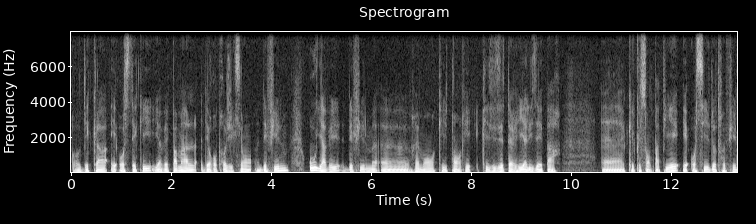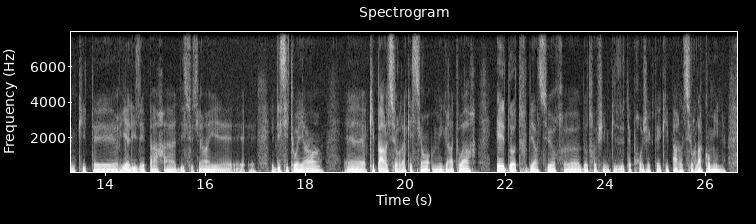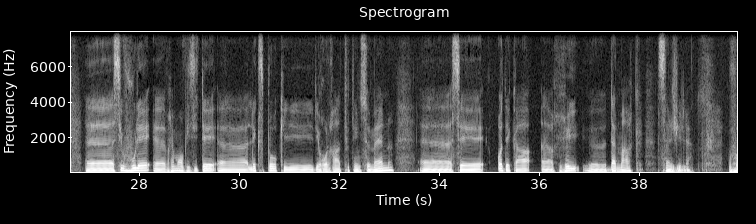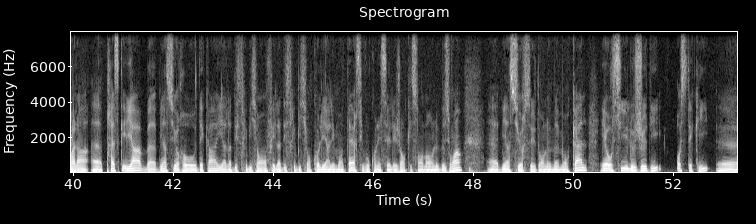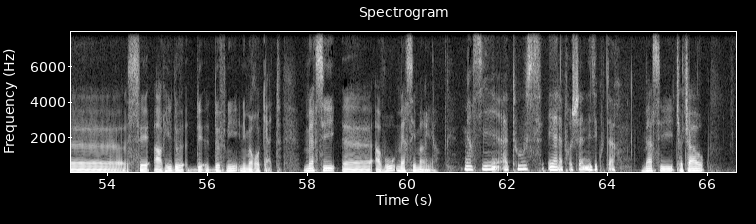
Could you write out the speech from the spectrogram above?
au DK et au Steki. Il y avait pas mal de reprojections des films où il y avait des films vraiment qui, qui étaient réalisés par quelques sans-papiers et aussi d'autres films qui étaient réalisés par euh, des soutiens et, des citoyens euh, qui parlent sur la question migratoire et d'autres, bien sûr, euh, d'autres films qui étaient projetés qui parlent sur la commune. Euh, si vous voulez euh, vraiment visiter euh, l'expo qui déroulera toute une semaine, euh, c'est ODK, euh, rue euh, Danemark, Saint-Gilles. Voilà, euh, presque. Il y a, bah, bien sûr, au DK, il y a la distribution. On fait la distribution colis alimentaire. Si vous connaissez les gens qui sont dans le besoin, euh, bien sûr, c'est dans le même local. Et aussi le jeudi, au Steki, euh, c'est rue de, de, numéro 4. Merci euh, à vous. Merci, Maria. Merci à tous et à la prochaine, les écouteurs. Merci. Ciao, ciao.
